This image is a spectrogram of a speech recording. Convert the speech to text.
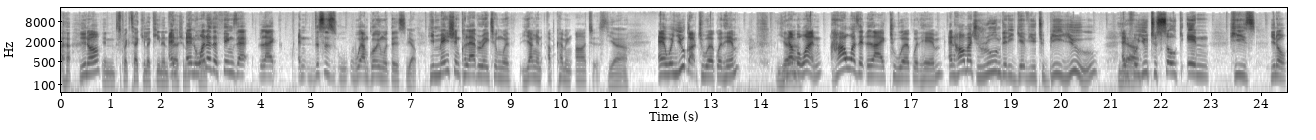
you know. in spectacular Kiernan And fashion and one of the things that like, and this is where I'm going with this. yeah He mentioned collaborating with young and upcoming artists. yeah And when you got to work with him, yeah Number one, how was it like to work with him? And how much room did he give you to be you and for you to soak in his, you know,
